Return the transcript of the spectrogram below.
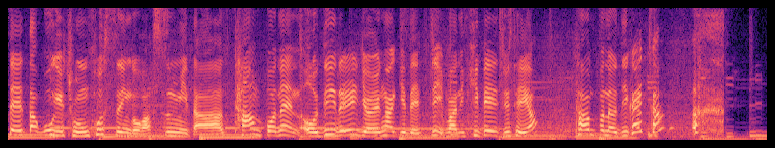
때 딱 오기 좋은 코스인 것 같습니다. 다음번엔 어디를 여행하게 될지 많이 기대해 주세요. 다음번에 어디 갈까?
